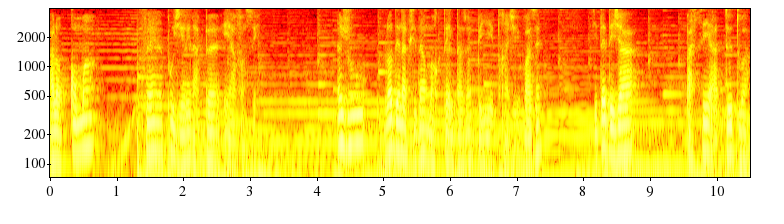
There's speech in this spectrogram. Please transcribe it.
Alors, comment faire pour gérer la peur et avancer? Un jour, lors d'un accident mortel dans un pays étranger voisin, j'étais déjà passé à deux doigts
